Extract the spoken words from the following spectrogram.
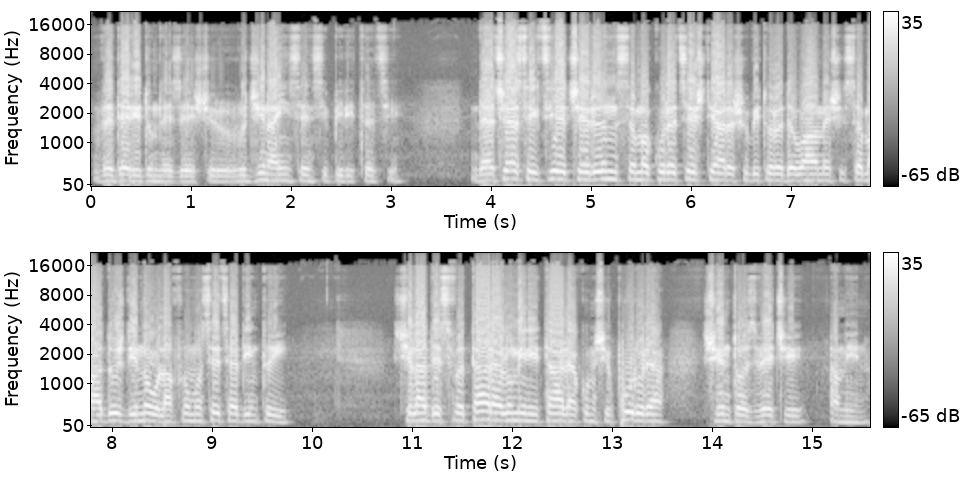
vederii dumnezeiești, rugina insensibilității. De aceea secție cerând să mă curățești iarăși iubitorul de oameni și să mă aduci din nou la frumusețea din tâi și la desfătarea luminii tale acum și pururea și în toți vecii. Amin.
